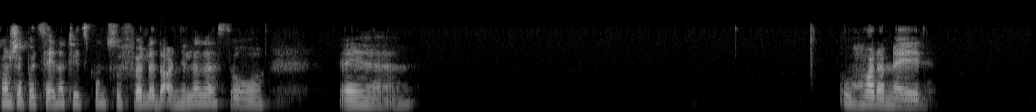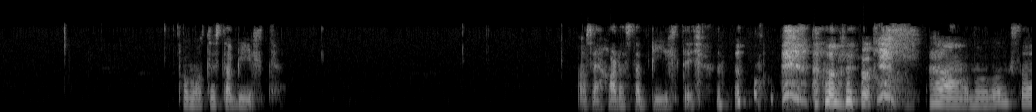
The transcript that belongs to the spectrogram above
Kanskje på et senere tidspunkt så føler det annerledes. og eh, og har det mer på en måte stabilt. Altså, jeg har det stabilt, ikke ja, Noen ganger så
